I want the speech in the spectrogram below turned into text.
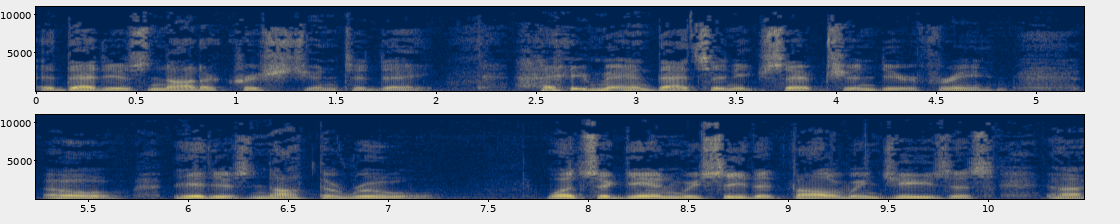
that is not a Christian today, hey man, that's an exception, dear friend. Oh, it is not the rule. Once again, we see that following Jesus uh,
